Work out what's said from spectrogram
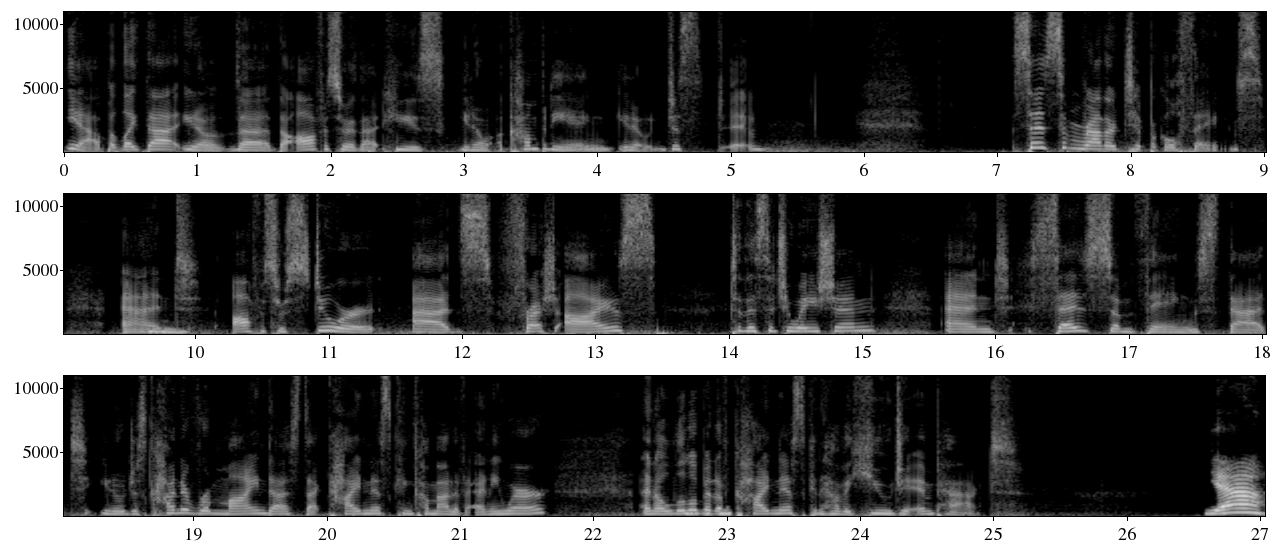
yeah, but like that, you know, the the officer that he's, you know, accompanying, you know, just uh, says some rather typical things. And Officer Stewart adds fresh eyes to the situation and says some things that, you know, just kind of remind us that kindness can come out of anywhere and a little bit of kindness can have a huge impact. Yeah,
